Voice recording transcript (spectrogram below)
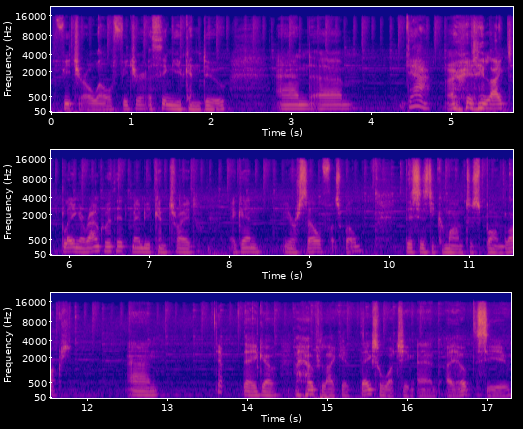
feature, or well, feature, a thing you can do and um, yeah I really liked playing around with it. Maybe you can try it again yourself as well. This is the command to spawn blocks. And yep there you go. I hope you like it. Thanks for watching and I hope to see you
